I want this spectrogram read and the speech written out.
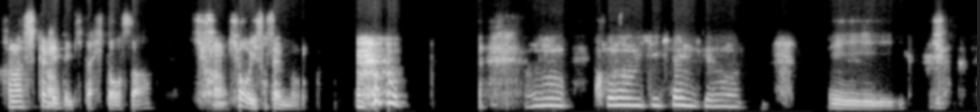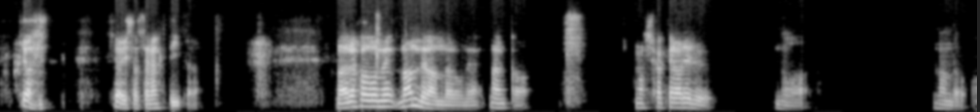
話しかけてきた人をさ、憑依させんの？うん、ここの道行きたいんですけど、いいいいいい憑依、憑依させなくていいから。なるほどね。なんでなんだろうね。なんか、話しかけられるのは、なんだろう。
